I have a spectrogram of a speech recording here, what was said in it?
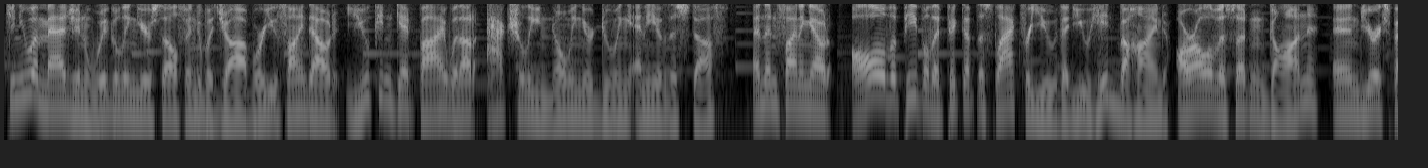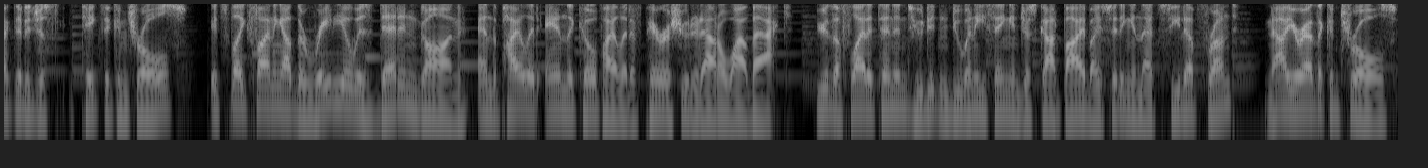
Can you imagine wiggling yourself into a job where you find out you can get by without actually knowing you're doing any of the stuff? And then finding out all the people that picked up the slack for you that you hid behind are all of a sudden gone and you're expected to just take the controls. It's like finding out the radio is dead and gone and the pilot and the co pilot have parachuted out a while back. You're the flight attendant who didn't do anything and just got by by sitting in that seat up front. Now you're at the controls.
